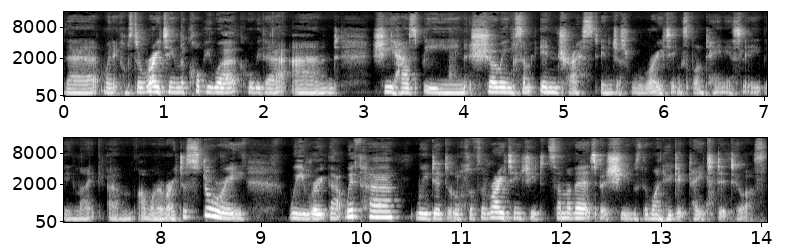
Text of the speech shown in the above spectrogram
there. When it comes to writing, the copy work will be there. And she has been showing some interest in just writing spontaneously, being like, um, I want to write a story we wrote that with her. We did a lot of the writing, she did some of it, but she was the one who dictated it to us.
